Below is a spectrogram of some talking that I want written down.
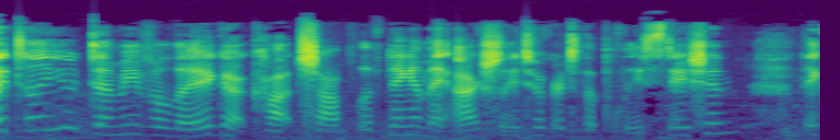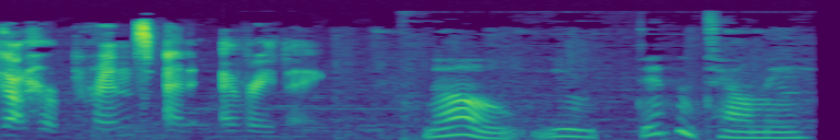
I tell you Demi Valet got caught shoplifting and they actually took her to the police station? They got her prints and everything. No, you didn't tell me.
